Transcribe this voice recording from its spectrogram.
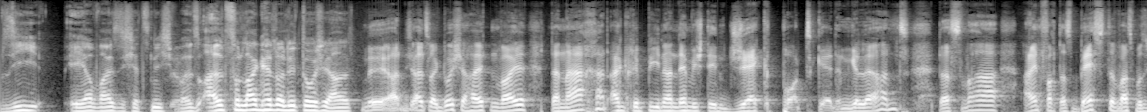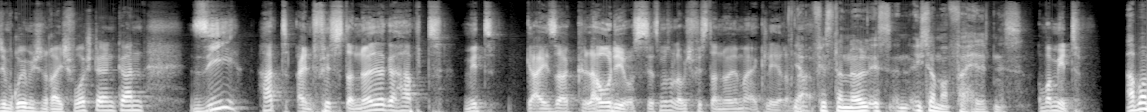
sie eher weiß ich jetzt nicht, weil so allzu lange hätte er nicht durchgehalten. Nee, er hat nicht allzu lange durchgehalten, weil danach hat Agrippina nämlich den Jackpot kennengelernt. Das war einfach das Beste, was man sich im Römischen Reich vorstellen kann. Sie hat ein Fisternöll gehabt mit Geiser Claudius. Jetzt müssen wir, glaube ich, Fisternöll mal erklären. Ja, ne? Fisternöll ist, ein, ich sag mal, Verhältnis. Aber mit. Aber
